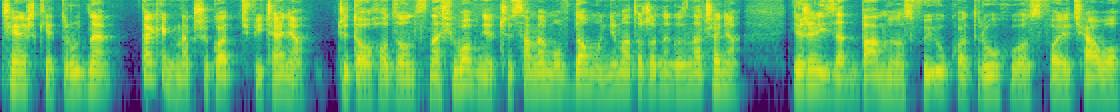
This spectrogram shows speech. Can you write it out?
ciężkie, trudne, tak jak na przykład ćwiczenia, czy to chodząc na siłownię, czy samemu w domu, nie ma to żadnego znaczenia. Jeżeli zadbamy o swój układ ruchu, o swoje ciało,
